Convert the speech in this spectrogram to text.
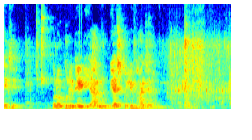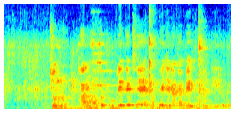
এই যে, পুরোপুরি রেডি আলু পেঁয়াজ কলি ভাজা। চলুন, ভালো মতো ফুটে গেছে, এখন ভেজে রাখা বেগুনটা দিয়ে দেবো।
